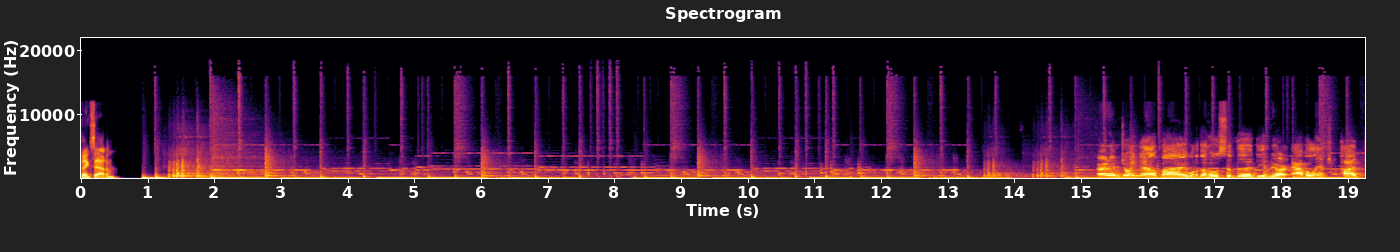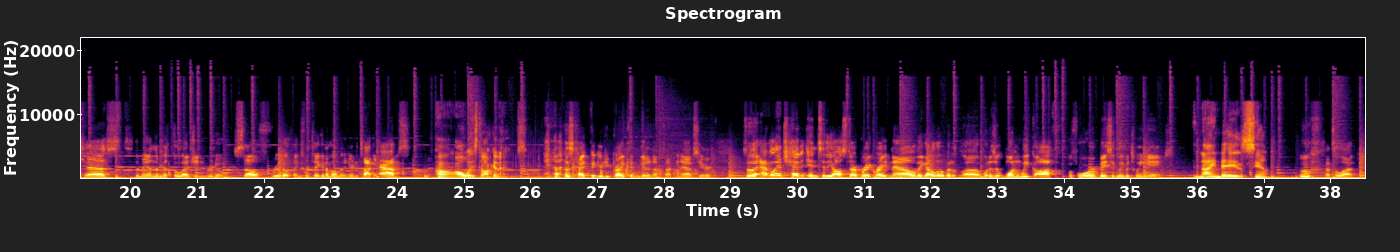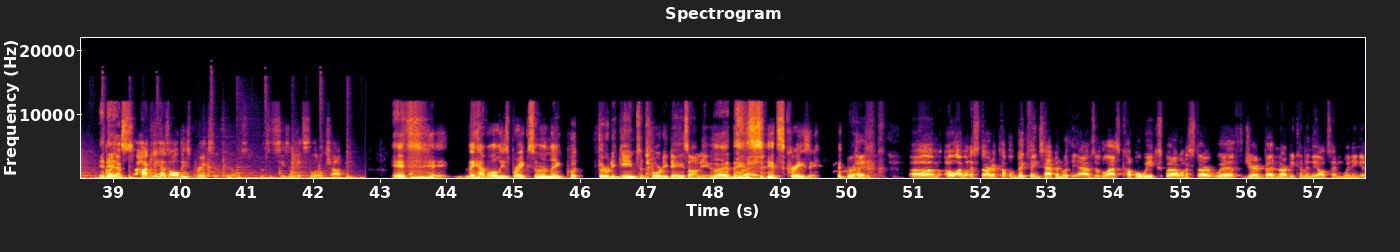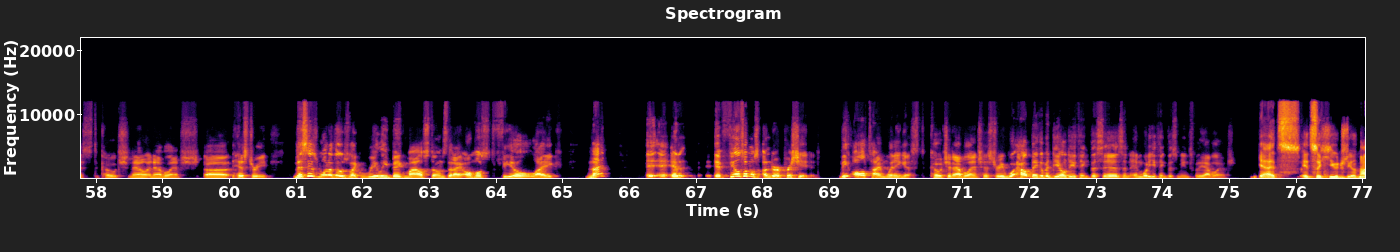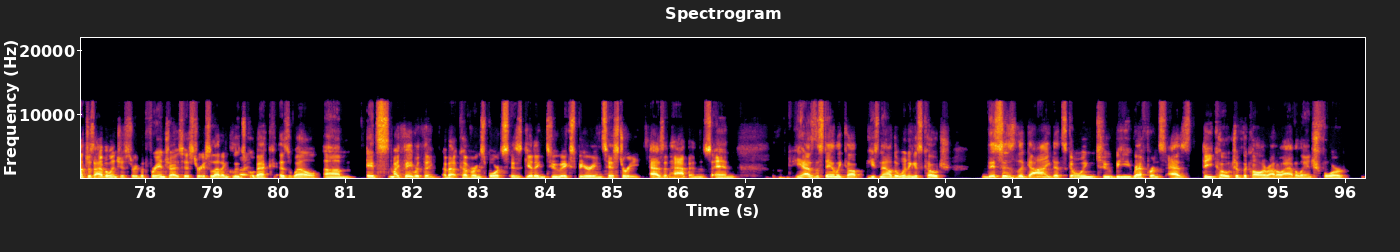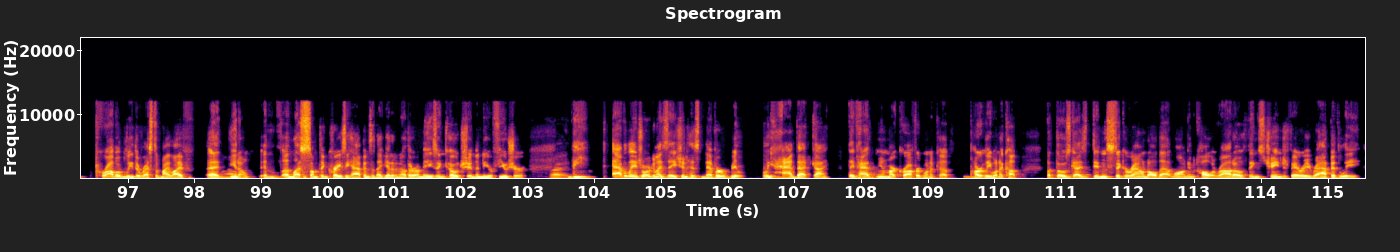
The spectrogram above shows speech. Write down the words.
Thanks, Adam. All right, I'm joined now by one of the hosts of the DNVR Avalanche podcast, the man, the myth, the legend, Rudo himself. Rudo, thanks for taking a moment here to talk abs. Oh, always talking abs. I figured you probably couldn't get enough talking abs here. So the Avalanche head into the All Star break right now. They got a little bit, uh, what is it, one week off before basically between games? Nine days, yeah. Oof, that's a lot. It uh, is. Hockey has all these breaks, it feels. The season gets a little choppy it's they have all these breaks and then they put 30 games in 40 days on you. It's, right. it's crazy. right. Um, oh, I want to start. A couple big things happened with the Avs over the last couple weeks, but I want to start with Jared Bednar becoming the all-time winningest coach now in Avalanche uh, history. This is one of those like really big milestones that I almost feel like not it it, it feels almost underappreciated the all-time winningest coach in Avalanche history. How big of a deal do you think this is, and, and what do you think this means for the Avalanche? Yeah, it's it's a huge deal, not just Avalanche history, but franchise history. So that includes right. Quebec as well. Um, it's my favorite thing about covering sports is getting to experience history as it happens. And he has the Stanley Cup. He's now the winningest coach. This is the guy that's going to be referenced as the coach of the Colorado Avalanche for probably the rest of my life. Uh, wow. You know, unless something crazy happens and they get another amazing coach in the near future. Right. The Avalanche organization has never really had that guy. They've had, you know, Marc Crawford won a cup, Hartley won a cup, but those guys didn't stick around all that long in Colorado. Things changed very rapidly.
